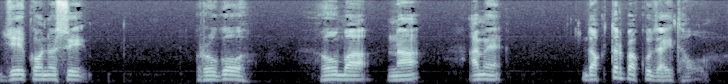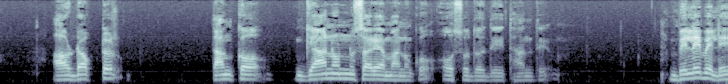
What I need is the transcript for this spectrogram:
ଯେକୌଣସି ରୋଗ ହେଉ ବା ନା ଆମେ ଡକ୍ଟର ପାଖକୁ ଯାଇଥାଉ। ଆଉ ଡକ୍ଟର ତାଙ୍କ ଜ୍ଞାନ ଅନୁସାରେ ଏମାନଙ୍କୁ ଔଷଧ ଦେଇଥାନ୍ତି। ବେଳେ ବେଳେ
